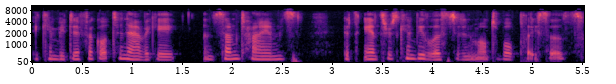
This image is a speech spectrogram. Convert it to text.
It can be difficult to navigate, and sometimes its answers can be listed in multiple places.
